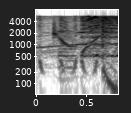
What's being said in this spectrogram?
Disco.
